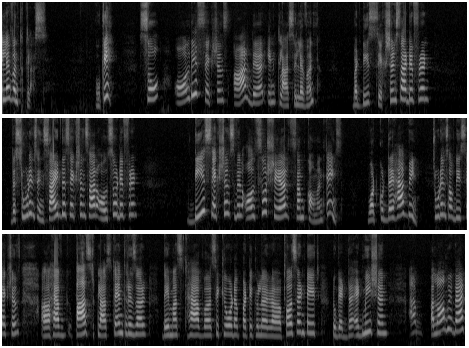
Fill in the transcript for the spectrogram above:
11th class. Okay. So, all these sections are there in class 11th but these sections are different. The students inside the sections are also different. These sections will also share some common things. What could they have been? Students of these sections uh, have passed class 10th result, they must have uh, secured a particular uh, percentage to get the admission. Um, along with that,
